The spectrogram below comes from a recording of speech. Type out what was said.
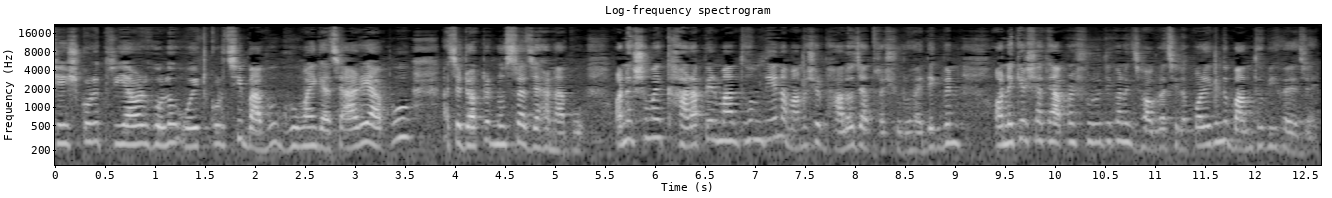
শেষ করে থ্রি আওয়ার হলো ওয়েট করছি, বাবু ঘুমাই গেছে। আরে আপু আচ্ছা ডক্টর নুসরাত জাহান আপু, অনেক সময় খারাপের মাধ্যম দিয়ে না মানুষের ভালো যাত্রা শুরু হয়। দেখবেন অনেকের সাথে আপনার শুরুর দিকে অনেক ঝগড়া ছিল, পরে কিন্তু বান্ধবী হয়ে যায়।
